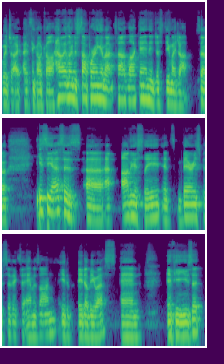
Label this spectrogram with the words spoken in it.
which I, I think I'll call how I learned to stop worrying about cloud lock in and just do my job. So ECS is uh, obviously it's very specific to Amazon AWS, and if you use it,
